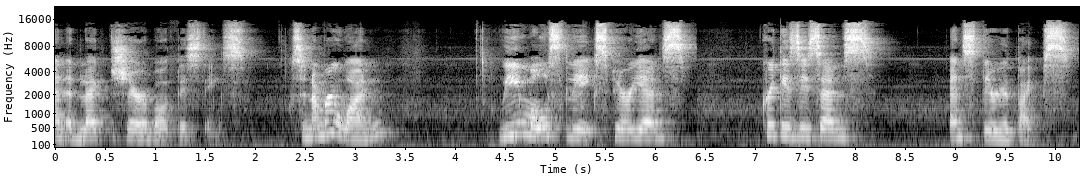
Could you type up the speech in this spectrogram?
and I'd like to share about these things. So, number one, we mostly experience criticisms and stereotypes.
